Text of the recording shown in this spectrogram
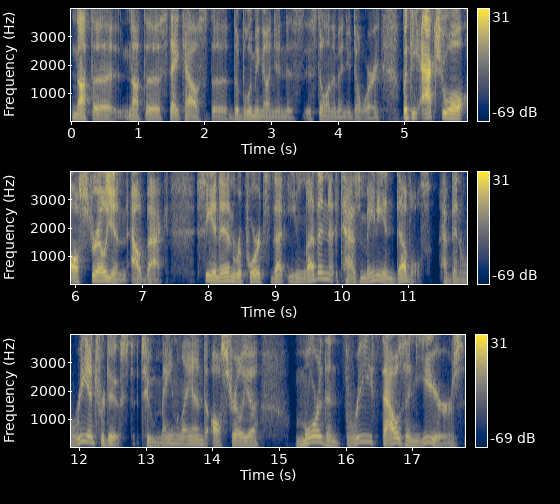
Not the not the steakhouse, the the blooming onion is is still on the menu. Don't worry, but the actual Australian Outback CNN reports that 11 Tasmanian devils have been reintroduced to mainland Australia more than 3,000 years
